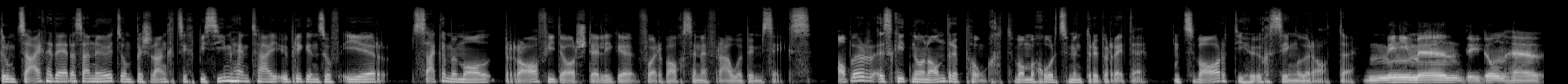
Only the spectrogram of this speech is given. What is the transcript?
Darum zeichnet er das auch nicht und beschränkt sich bei seinem Hentai übrigens auf eher, sagen wir mal, brave Darstellungen von erwachsenen Frauen beim Sex. Aber es gibt noch einen anderen Punkt, wo wir kurz darüber reden müssen. Und zwar die hohe Single-Rate. Many men, they don't have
